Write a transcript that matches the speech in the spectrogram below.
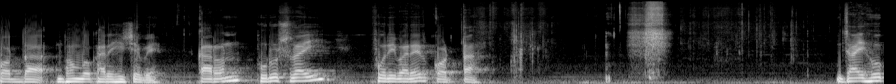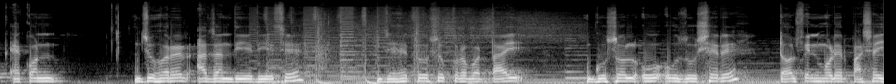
পর্দা ভঙ্গকারী হিসেবে। কারণ পুরুষরাই পরিবারের কর্তা। যাই হোক, এখন জোহরের আজান দিয়ে দিয়েছে। যেহেতু শুক্রবার, তাই গোসল ও উজু সেরে ডলফিন মোড়ের পাশেই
